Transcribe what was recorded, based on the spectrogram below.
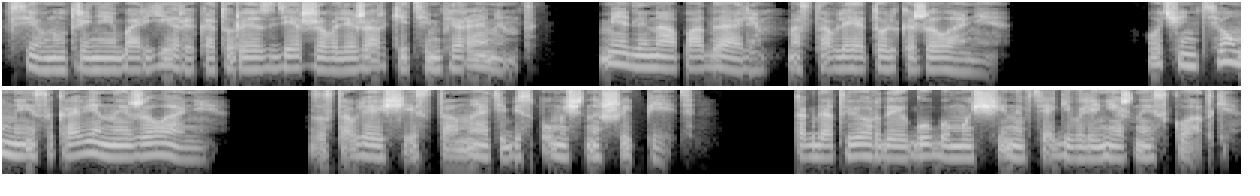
Все внутренние барьеры, которые сдерживали жаркий темперамент, медленно опадали, оставляя только желания. Очень темные и сокровенные желания, заставляющие стонать и беспомощно шипеть, когда твердые губы мужчины втягивали нежные складки.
